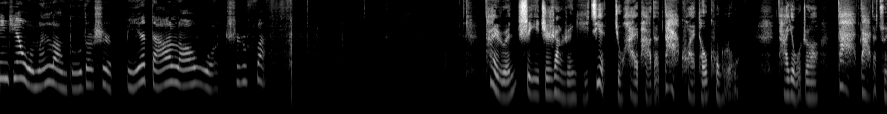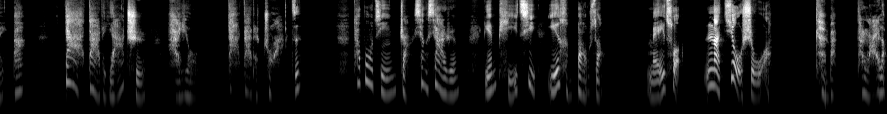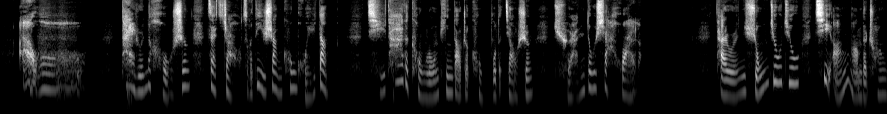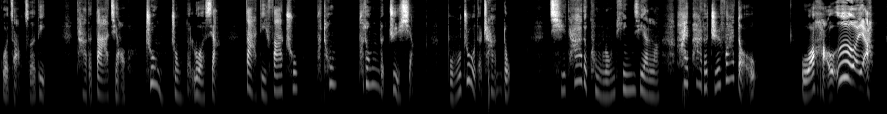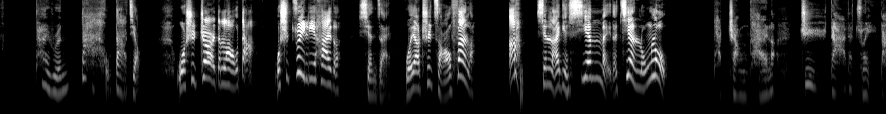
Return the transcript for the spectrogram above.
今天我们朗读的是《别打扰我吃饭》。泰伦是一只让人一见就害怕的大块头恐龙，它有着大大的嘴巴、大大的牙齿，还有大大的爪子。它不仅长相吓人。连脾气也很暴躁，没错，那就是我。看吧，他来了！啊呜！泰伦的吼声在沼泽地上空回荡，其他的恐龙听到这恐怖的叫声，全都吓坏了。泰伦雄赳赳、气昂昂地穿过沼泽地，他的大脚。重重的落下，大地发出扑通扑通的巨响，不住的颤动。其他的恐龙听见了，害怕的直发抖。我好饿呀！泰伦大吼大叫：“我是这儿的老大，我是最厉害的！现在我要吃早饭了啊！先来点鲜美的剑龙肉。”他张开了巨大的嘴巴，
